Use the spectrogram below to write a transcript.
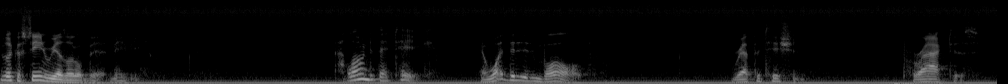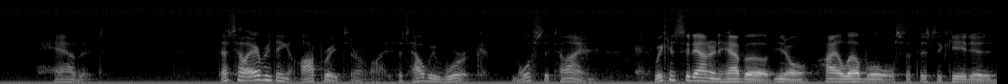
Look at scenery a little bit, maybe. How long did that take? And what did it involve? Repetition, practice, habit. That's how everything operates in our lives. That's how we work most of the time. We can sit down and have a you know high level, sophisticated,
